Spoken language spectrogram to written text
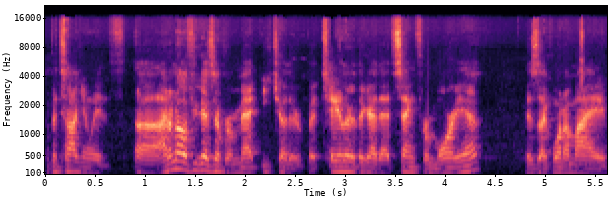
I've been talking with uh I don't know if you guys ever met each other, but Taylor, the guy that sang for Moria, is like one of my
